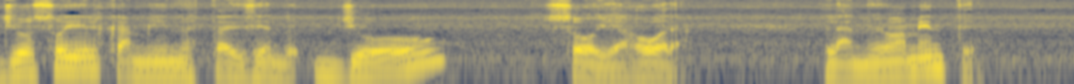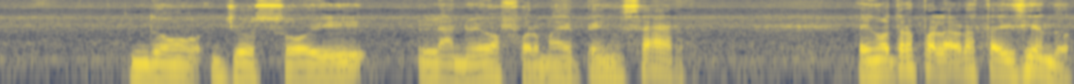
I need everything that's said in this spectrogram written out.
yo soy el camino, está diciendo, yo soy ahora la nueva mente. No, yo soy la nueva forma de pensar. En otras palabras está diciendo,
